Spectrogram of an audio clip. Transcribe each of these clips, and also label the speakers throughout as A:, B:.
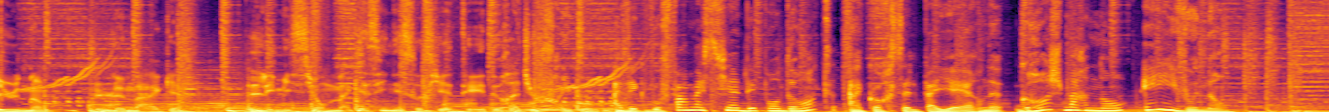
A: une.
B: Le MAG, l'émission Magazine et Société de Radio Fribourg.
C: Avec vos pharmacies indépendantes à Corcelles-Payerne, Grange-Marnon et Yvonand.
